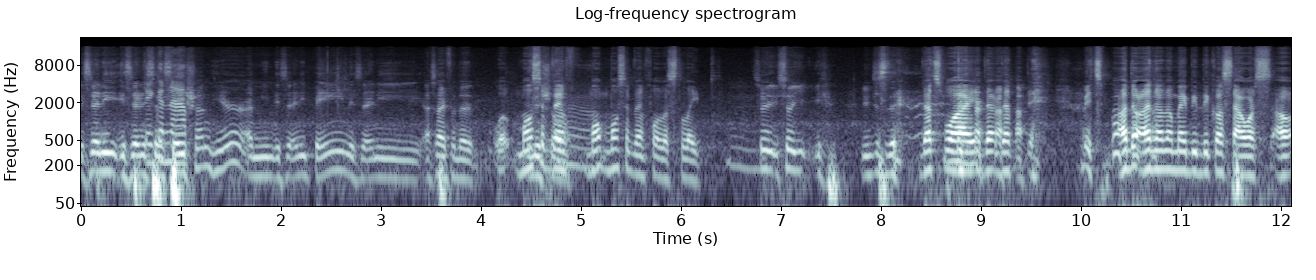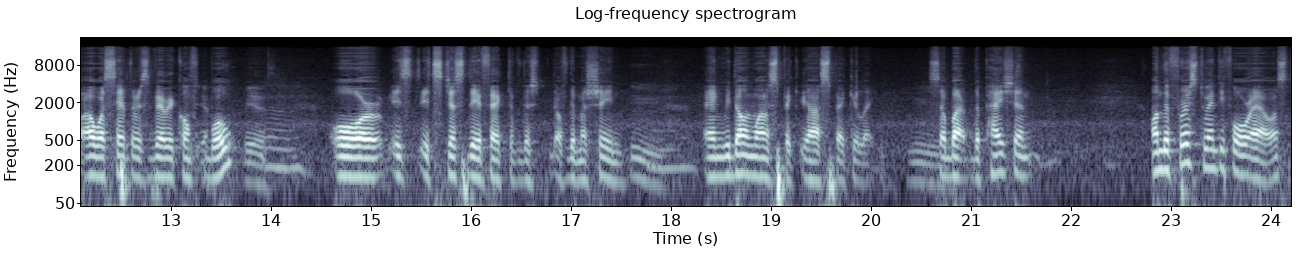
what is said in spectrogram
Is there any is there any Take a nap. sensation here? I mean, is there any pain? Is there any aside from the Well, most of Initial. them, mo- most of them fall asleep. Mm. so so you, you're just there? That's why that, that It's I don't, I don't know maybe because our our, our center is very comfortable, Yes. or it's it's just the effect of the of the machine, Mm. and we don't want to spec, uh, speculate. Mm. So, but the patient, on the first 24 hours,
